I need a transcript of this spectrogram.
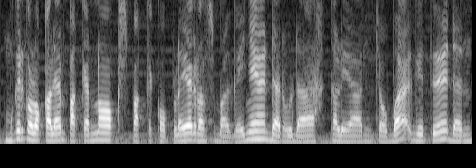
mungkin kalau kalian pakai Nox pakai CoPlayer dan sebagainya dan udah kalian coba gitu ya dan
